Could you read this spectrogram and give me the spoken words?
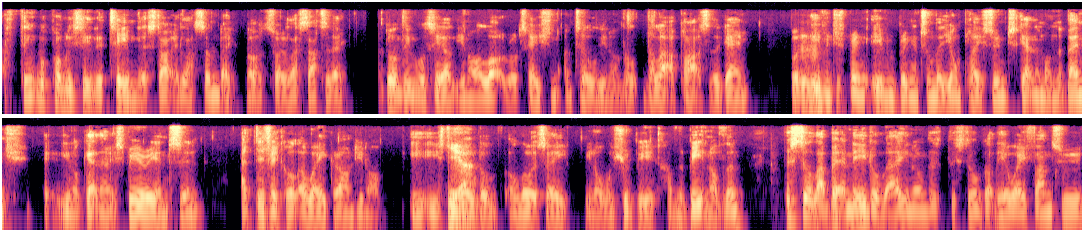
I think we'll probably see the team that started last Sunday or sorry last Saturday. I don't think we'll see a, you know a lot of rotation until you know the, the latter parts of the game. But mm-hmm. even just bring even bringing some of the young players soon, just getting them on the bench, you know, getting them experience in a difficult away ground, you know, East yeah. Road, although it's a you know we should be have the beating of them. There's still that bit of needle there, you know. There's, there's still got the away fans who,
